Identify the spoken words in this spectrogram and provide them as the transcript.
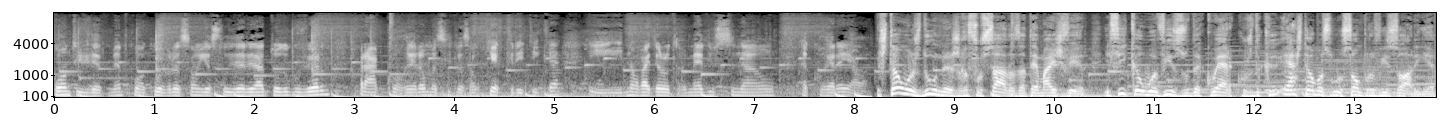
conto evidentemente com a colaboração e a solidariedade de todo o governo para acorrer a uma situação que é crítica e não vai ter outro remédio senão acorrer a ela. Estão as dunas reforçadas até mais ver e fica o aviso da Quercos de que esta é uma solução provisória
